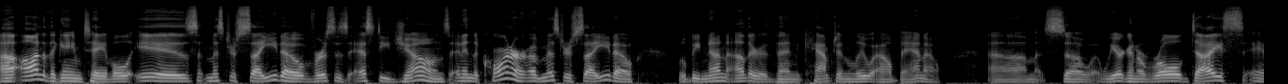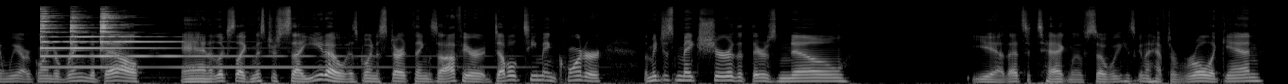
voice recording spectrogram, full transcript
uh, onto the game table is Mr. Saito versus SD Jones, and in the corner of Mr. Saito will be none other than Captain Lou Albano. Um, so we are going to roll dice, and we are going to ring the bell. And it looks like Mr. Saito is going to start things off here. Double teaming corner. Let me just make sure that there's no... Yeah, that's a tag move. So he's going to have to roll again.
